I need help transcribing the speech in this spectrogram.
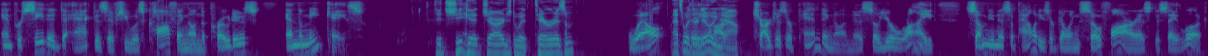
and proceeded to act as if she was coughing on the produce and the meat case. Did she get charged with terrorism? Well, that's what they're doing are, now. Charges are pending on this. So you're right. Some municipalities are going so far as to say, look,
